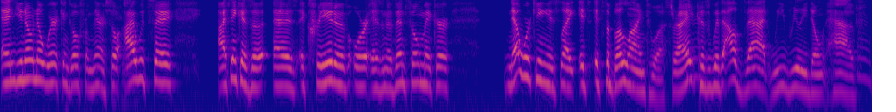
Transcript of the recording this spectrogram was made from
and you don't know where it can go from there. So I would say I think as a as a creative or as an event filmmaker, networking is like it's it's the bloodline to us, right? Because mm. without that, we really don't have mm.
